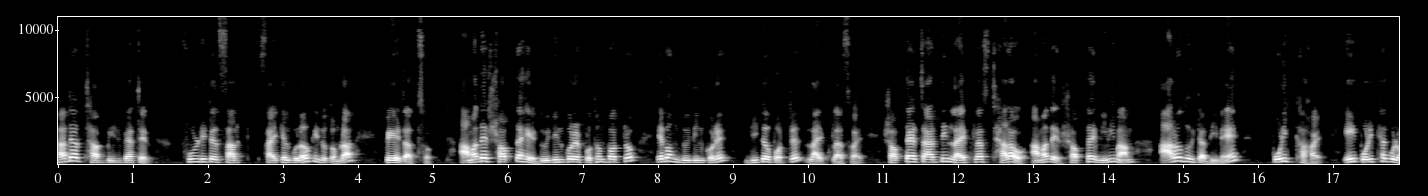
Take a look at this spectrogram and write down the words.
হাজার ছাব্বিশ ব্যাচের ফুল ডিটেল সাইকেলগুলোও কিন্তু তোমরা পেয়ে যাচ্ছ। আমাদের সপ্তাহে দুই দিন করে প্রথম পত্র এবং দুই দিন করে দ্বিতীয় পত্রের লাইভ ক্লাস হয়। সপ্তাহে চার দিন লাইভ ক্লাস ছাড়াও আমাদের সপ্তাহে মিনিমাম আরও দুইটা দিনে পরীক্ষা হয়। এই পরীক্ষাগুলো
